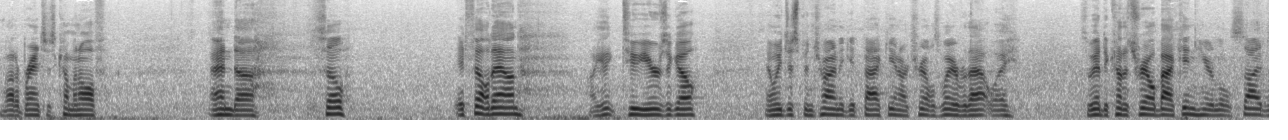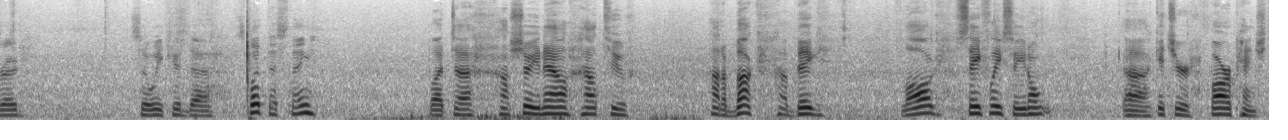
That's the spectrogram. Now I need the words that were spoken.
A lot of branches coming off. And uh, so it fell down, I think two years ago. And we've just been trying to get back in. Our trail's way over that way. So we had to cut a trail back in here, a little side road, so we could uh, split this thing. But uh, I'll show you now how to how to buck a big log safely so you don't uh, get your bar pinched.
